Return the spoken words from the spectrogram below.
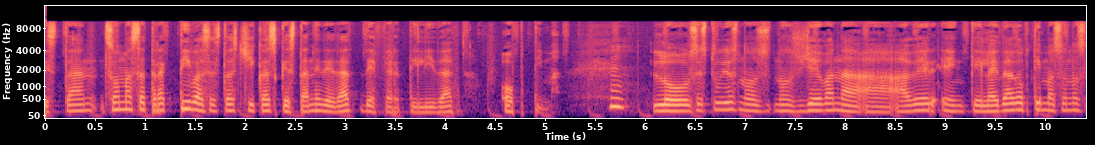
están, son más atractivas estas chicas que están en edad de fertilidad óptima. Mm. Los estudios nos, nos llevan a, a, ver en que la edad óptima son los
